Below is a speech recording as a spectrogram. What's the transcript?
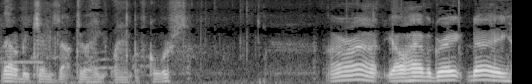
That'll be changed out to a heat lamp, of course. All right, y'all have a great day.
